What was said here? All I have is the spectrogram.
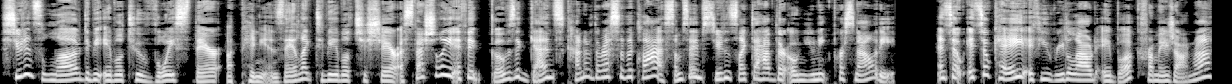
students love to be able to voice their opinions. They like to be able to share, especially if it goes against kind of the rest of the class. Sometimes students like to have their own unique personality. And so it's okay if you read aloud a book from a genre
